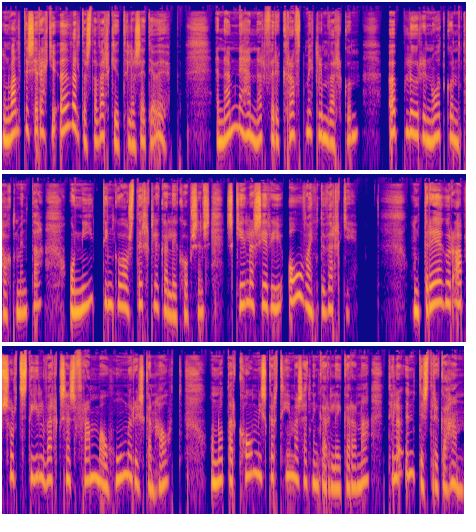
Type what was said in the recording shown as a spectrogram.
Hún valdi sér ekki auðveldasta verkið til að setja upp, en nefni hennar fyrir kraftmiklum verkum, öflugri nótgunni tákmynda og nýtingu á styrkleika leikópsins skila sér í óvæntu verki. Hún dregur absúrt stílverksins fram á húmurískan hátt og notar komískar tímasetningar leikarana til að undistrykka hann.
